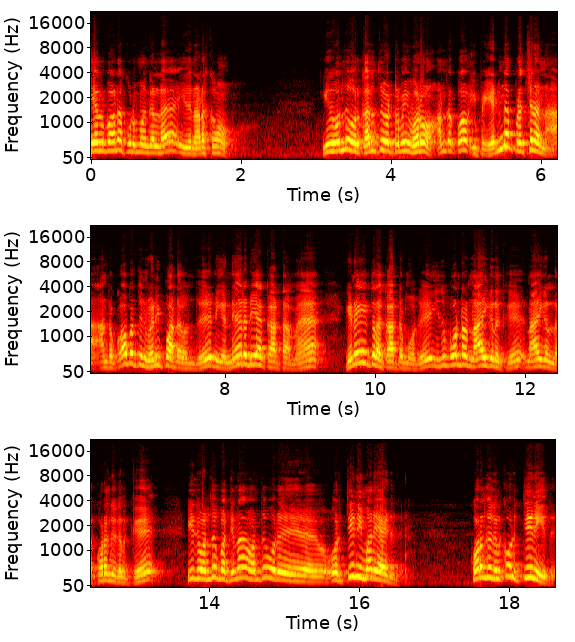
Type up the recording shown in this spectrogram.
இயல்பான குடும்பங்களில் இது நடக்கும். இது வந்து ஒரு கருத்து வேற்றுமை வரும். அந்த கோ இப்போ என்ன பிரச்சனைனா அந்த கோபத்தின் வெளிப்பாட்டை வந்து நீங்கள் நேரடியாக காட்டாமல் இணையத்தில் காட்டும் போது இது போன்ற நாய்களுக்கு நாய்களில் குரங்குகளுக்கு இது வந்து பார்த்திங்கன்னா வந்து ஒரு ஒரு தீனி மாதிரி ஆகிடுது குரங்குகளுக்கு ஒரு தீனி இது.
